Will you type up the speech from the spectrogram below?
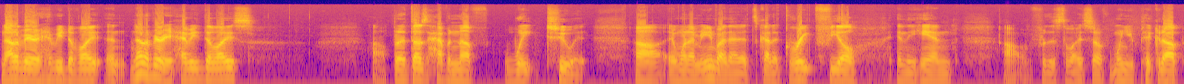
Not a very heavy device. Not a very heavy device, uh, but it does have enough weight to it. Uh, and what I mean by that, it's got a great feel in the hand uh, for this device. So when you pick it up,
